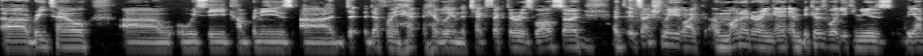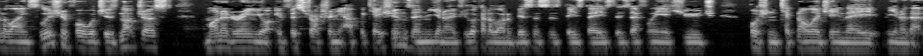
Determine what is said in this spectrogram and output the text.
uh, retail. Uh, we see companies uh, d- definitely he- heavily in the tech sector as well. So it's, it's actually like a monitoring, and, and because what you can use the underlying solution for, which is not just monitoring your infrastructure and your applications. And you know, if you look at a lot of businesses these days, there's definitely a huge portion of technology, and they, you know, that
